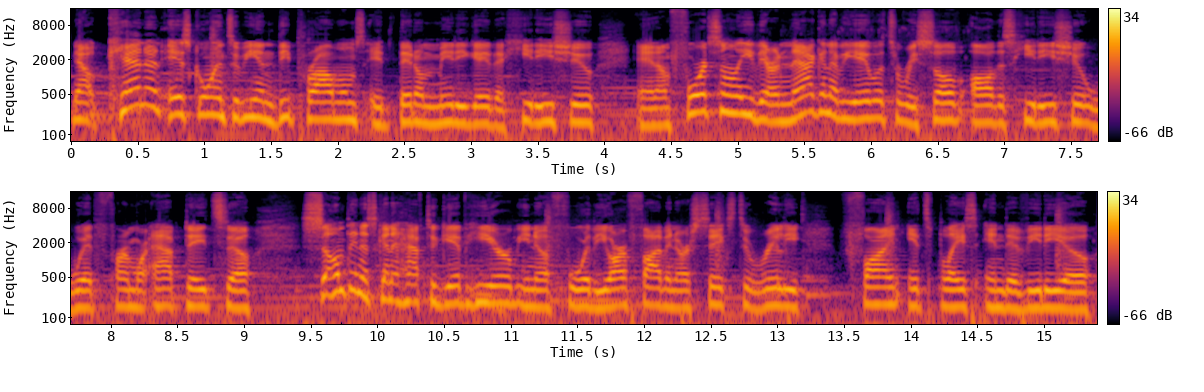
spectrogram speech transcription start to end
Now, Canon is going to be in deep problems if they don't mitigate the heat issue, and unfortunately, they're not gonna be able to resolve all this heat issue with firmware updates, so something is gonna have to give here, you know, for the R5 and R6 to really find its place in the video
